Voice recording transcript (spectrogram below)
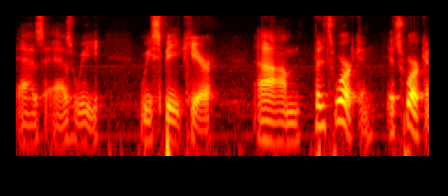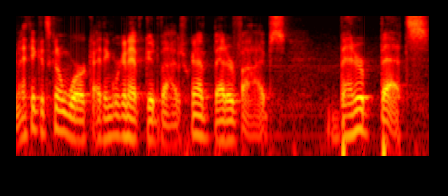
as as we we speak here. Um, but it's working. It's working. I think it's going to work. I think we're going to have good vibes. We're going to have better vibes, better bets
